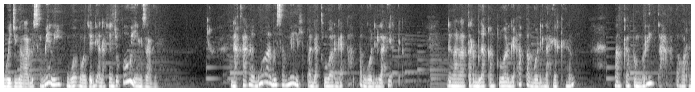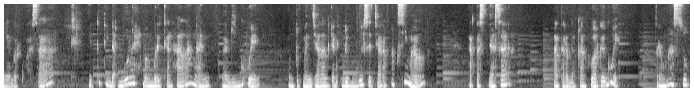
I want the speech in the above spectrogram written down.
Gue juga nggak bisa milih, gue mau jadi anaknya Jokowi misalnya. Nah, karena gue gak bisa milih pada keluarga apa gue dilahirkan, dengan latar belakang keluarga apa gue dilahirkan, maka pemerintah atau orang yang berkuasa itu tidak boleh memberikan halangan bagi gue untuk menjalankan hidup gue secara maksimal atas dasar latar belakang keluarga gue, termasuk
